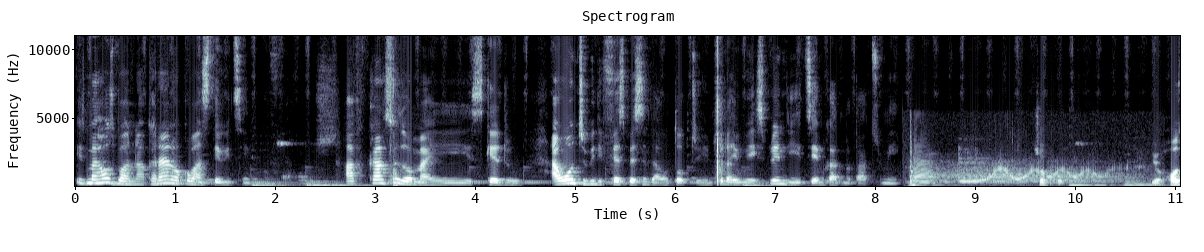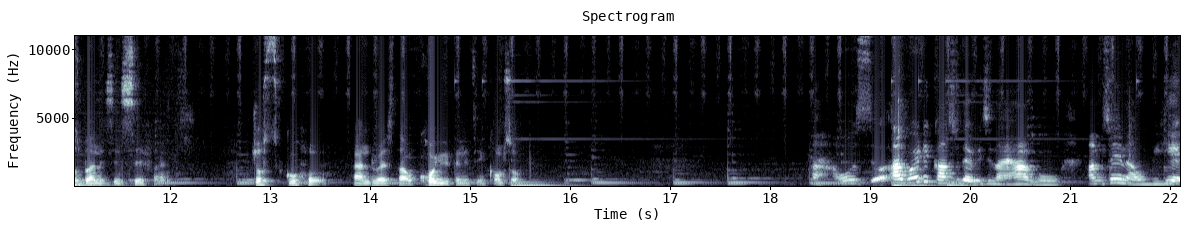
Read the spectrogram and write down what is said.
it's my husband now. Can I not come and stay with him? Of course. I've cancelled on my schedule. I want to be the first person that will talk to him so that he will explain the ATM card matter to me. Choco, your husband is in safe hands. Just go home and rest. I'll call you if anything comes up. Ah, I was, I've already cancelled everything I have. Oh. I'm saying I will be here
